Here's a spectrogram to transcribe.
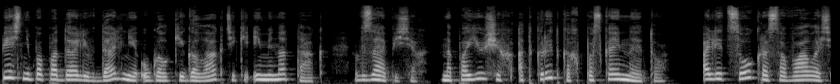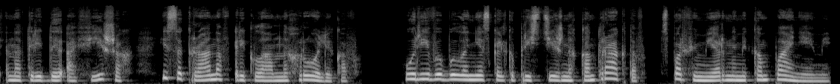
Песни попадали в дальние уголки галактики именно так, в записях, на поющих открытках по Скайнету, а лицо красовалось на 3D-афишах и с экранов рекламных роликов. У Ривы было несколько престижных контрактов с парфюмерными компаниями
